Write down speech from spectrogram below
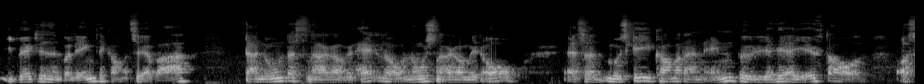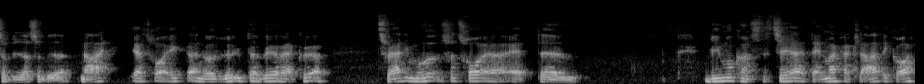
i virkeligheden, hvor længe det kommer til at vare. Der er nogen, der snakker om et halvt år, nogen snakker om et år. Altså, måske kommer der en anden bølge her i efteråret, og så videre, så videre. Nej, jeg tror ikke, der er noget løb, der er ved at være kørt. Tværtimod, så tror jeg, at øh, vi må konstatere, at Danmark har klaret det godt.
